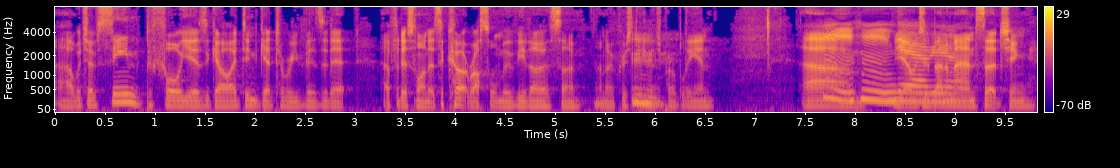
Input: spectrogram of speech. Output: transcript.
uh, which I've seen before years ago. I didn't get to revisit it uh, for this one. It's a Kurt Russell movie, though, so I know Christina's probably in. Um, Mhm, yeah, which is yeah, about a man searching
